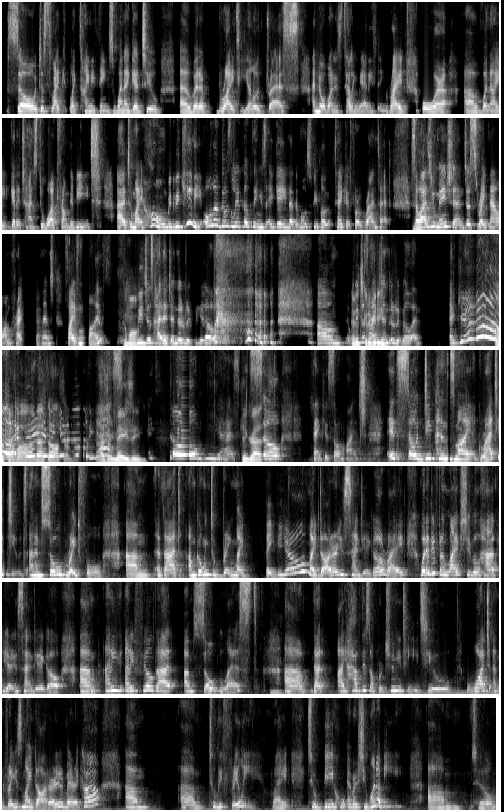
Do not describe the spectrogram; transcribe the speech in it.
so just like like tiny things when i get to uh, wear a bright yellow dress and no one is telling me anything right or uh, when i get a chance to walk from the beach uh, to my home with bikini all of those little things again that the most people take it for granted so yeah. as you mentioned just right now i'm pregnant five months. Come on. We just had a gender reveal. um, and we just had be? a gender reveal and girl. Oh, come on. That's awesome. Yes. That's amazing. It's so, yes. Congrats. so, thank you so much. It so deepens my gratitude. And I'm so grateful um, that I'm going to bring my baby girl, my daughter in San Diego, right? What a different life she will have here in San Diego. Um, and, I, and I feel that I'm so blessed mm. um, that I have this opportunity to watch and raise my daughter in America, um, um, to live freely, right? To be whoever she wanna be. Um, to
